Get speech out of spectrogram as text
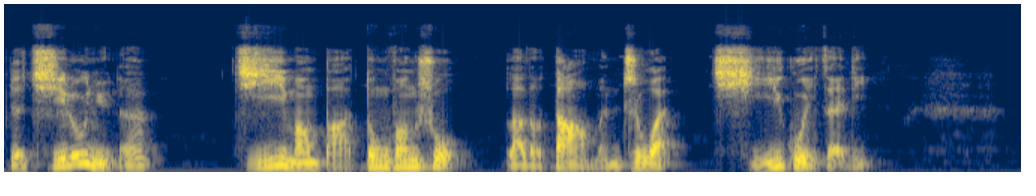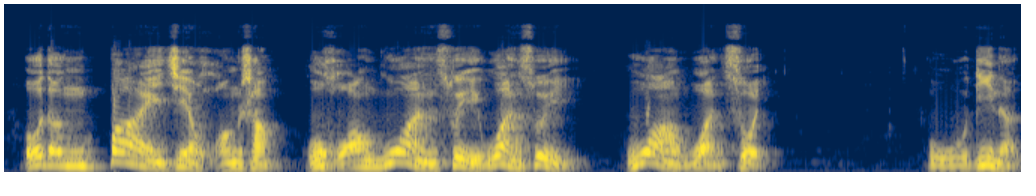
这齐鲁女呢，急忙把东方朔拉到大门之外，齐跪在地：“我等拜见皇上，吾皇万岁万岁万万岁！”武帝呢，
